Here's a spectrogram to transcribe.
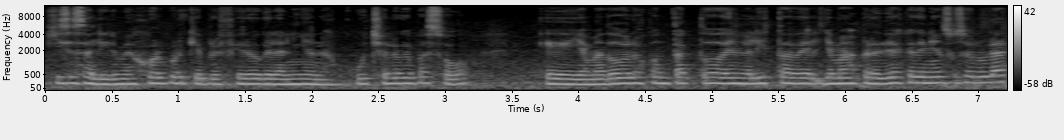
Quise salir mejor porque prefiero que la niña no escuche lo que pasó eh, llamé a todos los contactos en la lista de llamadas perdidas que tenía en su celular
